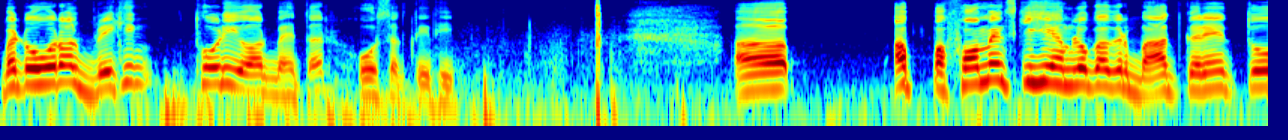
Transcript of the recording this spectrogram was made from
बट ओवरऑल ब्रेकिंग थोड़ी और बेहतर हो सकती थी। अब परफॉर्मेंस की ही हम लोग अगर बात करें तो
